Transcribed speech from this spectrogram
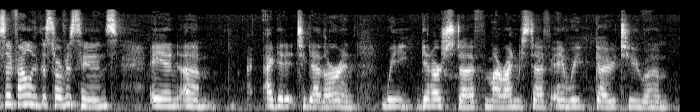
so finally the service ends and um, I get it together and we get our stuff, my writing stuff, and we go to um,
